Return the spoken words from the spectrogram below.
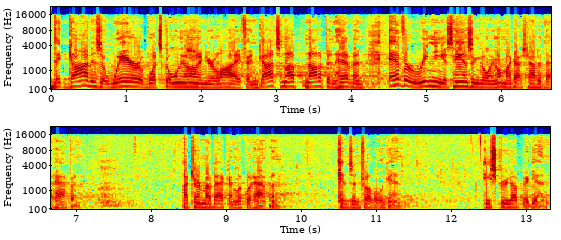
That God is aware of what's going on in your life, and God's not, not up in heaven ever wringing his hands and going, Oh my gosh, how did that happen? I turned my back and look what happened. Ken's in trouble again. He screwed up again.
